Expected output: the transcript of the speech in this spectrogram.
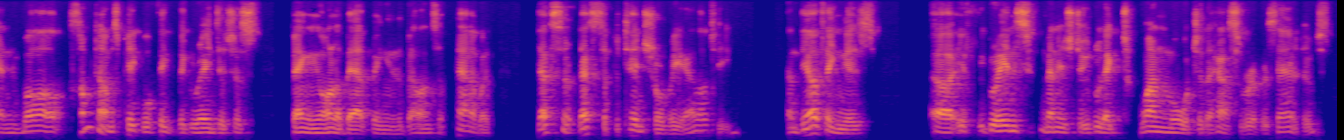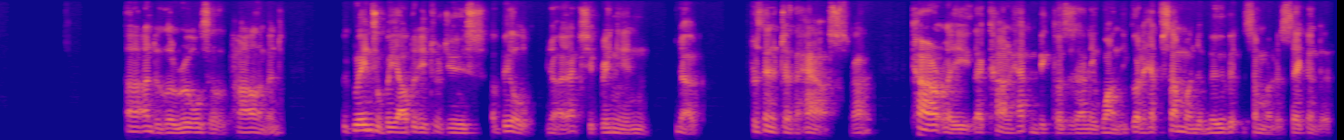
And while sometimes people think the Greens are just banging on about being in the balance of power, but that's the, that's the potential reality. And the other thing is, uh, if the Greens manage to elect one more to the House of Representatives uh, under the rules of the Parliament, the Greens will be able to introduce a bill, you know, actually bring in, you know, present it to the House, right? Currently, that can't happen because there's only one. You've got to have someone to move it and someone to second it.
